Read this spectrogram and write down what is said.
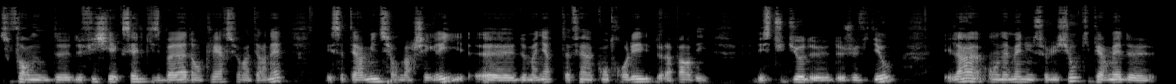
sous forme de, de, fichiers Excel qui se baladent en clair sur Internet et ça termine sur le marché gris euh, de manière tout à fait incontrôlée de la part des, des studios de, de, jeux vidéo. Et là, on amène une solution qui permet de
